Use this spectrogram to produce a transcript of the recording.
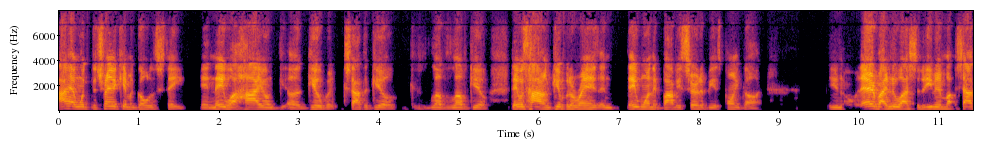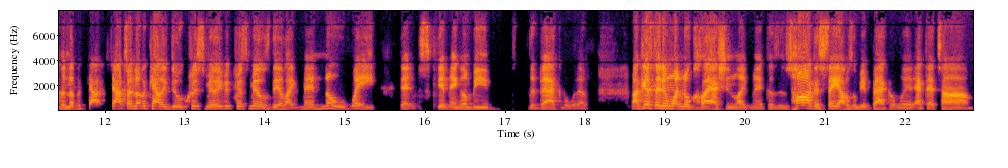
I had went to training camp in Golden State, and they were high on uh, Gilbert. Shout out to Gil, love love Gil. They was high on Gilbert Arenas, and they wanted Bobby Sura to be his point guard. You know, everybody knew I should have even shout out another shout out to another Cali dude, Chris Mill. Even Chris Mills there, like, man, no way that Skip ain't gonna be the backup or whatever. I guess they didn't want no clashing, like man, because it was hard to say I was gonna be a backup when at that time.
